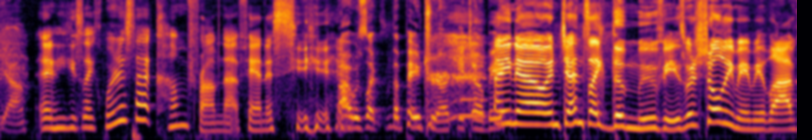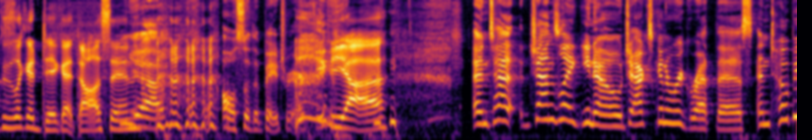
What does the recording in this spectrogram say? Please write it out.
Yeah. And he's like, where does that come from, that fantasy? I was like the patriarchy, Toby. I know. And Jen's like, the movies, which totally made me laugh because it's like a dig at Dawson. yeah. also the patriarchy. Yeah. And Jen's like, you know, Jack's gonna regret this, and Toby.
